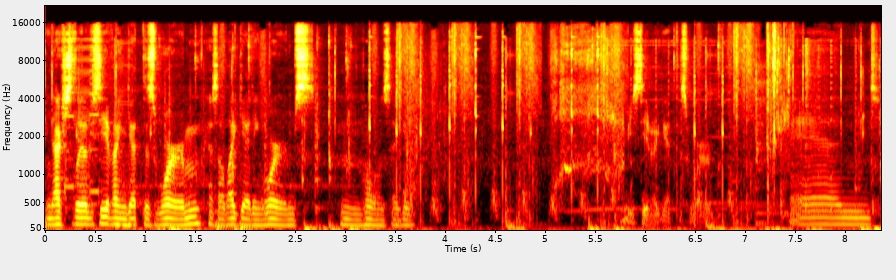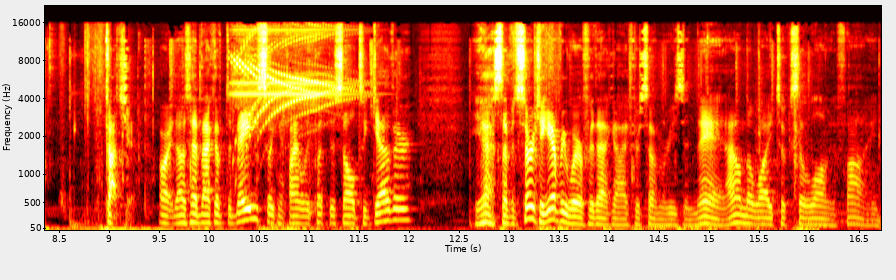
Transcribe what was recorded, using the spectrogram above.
And actually, let me see if I can get this worm, because I like getting worms. Hmm, hold on a second. Let me see if I get this worm. And... Gotcha. Alright, now let's head back up to base so I can finally put this all together. Yes, I've been searching everywhere for that guy for some reason. Man, I don't know why it took so long to find.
